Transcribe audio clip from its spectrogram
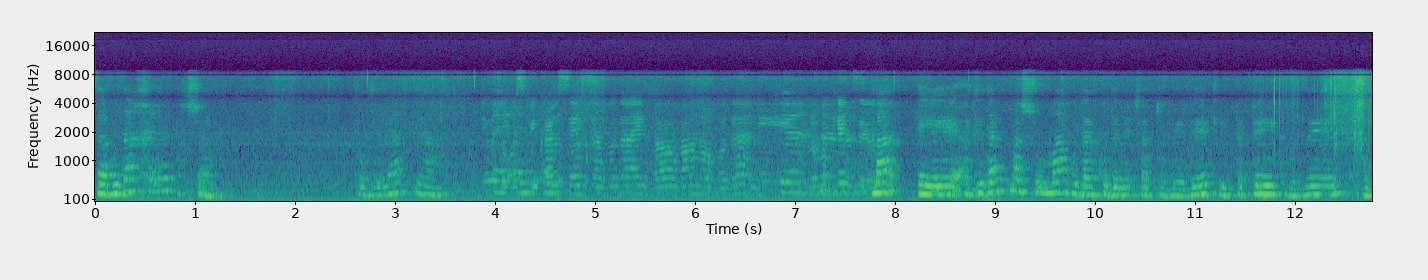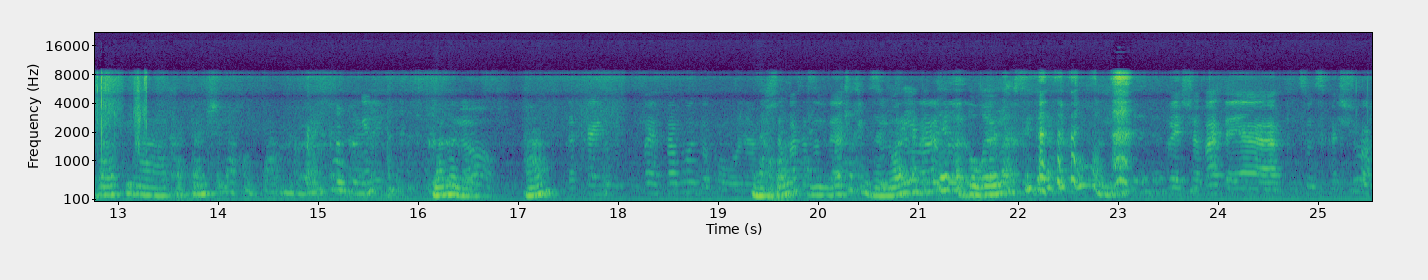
זה עבודה אחרת עכשיו. טוב, זה לאט לאט. אני עוד לא מספיקה לסיים את העבודה, כבר עברנו עבודה, אני כן. לא בקצב. מה, אה, את יודעת משהו? מה העבודה הקודמת שאת עובדת? להתאפק וזה, חזרת עם החתן שלך עוד פעם? למה לא? אה? דווקא היינו בתקופה יפה מאוד בקורונה. נכון, אני אומרת לכם, זה לא היה בטבע, בורא עולם סידר את הכל. בשבת היה פיצוץ קשוח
